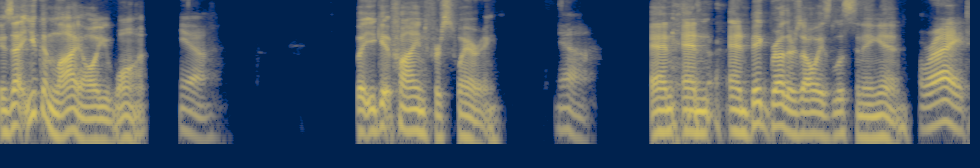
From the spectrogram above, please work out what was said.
is that you can lie all you want, yeah. But you get fined for swearing. Yeah. And and and Big Brother's always listening in. Right.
